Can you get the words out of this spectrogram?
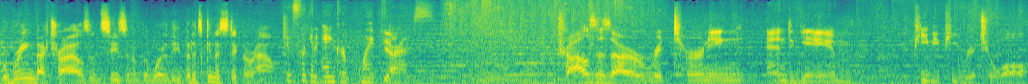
We're bringing back Trials in Season of the Worthy, but it's going to stick around. It's like an anchor point for Yeah. us. Trials is our returning endgame PvP ritual.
